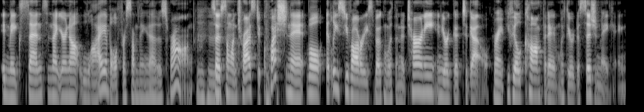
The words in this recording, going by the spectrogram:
it makes sense and that you're not liable for something that is wrong Mm-hmm. so if someone tries to question it well at least you've already spoken with an attorney and you're good to go Right. you feel confident with your decision making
